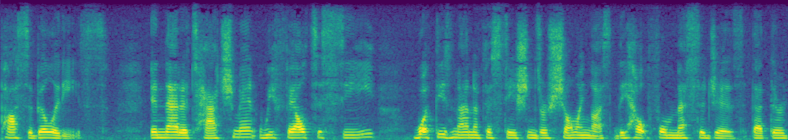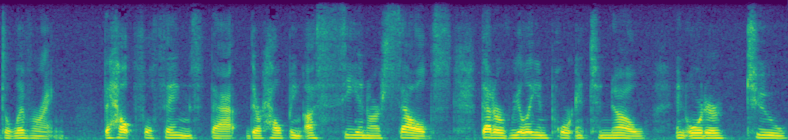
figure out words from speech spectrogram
possibilities. In that attachment, we fail to see what these manifestations are showing us, the helpful messages that they're delivering, the helpful things that they're helping us see in ourselves that are really important to know in order to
